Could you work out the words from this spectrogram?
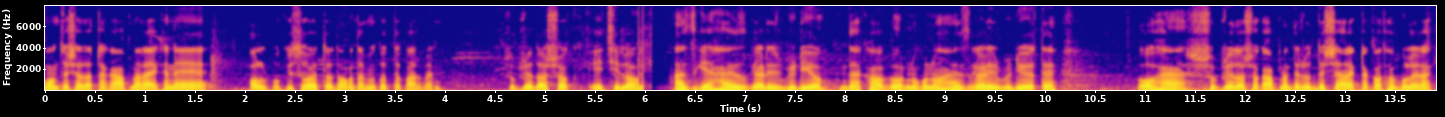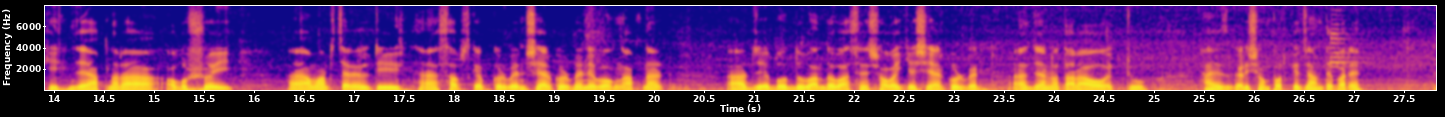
পঞ্চাশ হাজার টাকা। আপনারা এখানে অল্প কিছু হয়তো দামাদামি করতে পারবেন। সুপ্রিয় দর্শক, এই ছিল আজকে হায়েস্ট গাড়ির ভিডিও দেখা হবে অন্য কোনো হায়েস্ট গাড়ির ভিডিওতে ও হ্যাঁ সুপ্রিয় দর্শক, আপনাদের উদ্দেশ্যে আরেকটা কথা বলে রাখি যে আপনারা অবশ্যই আমার চ্যানেলটি সাবস্ক্রাইব করবেন শেয়ার করবেন এবং আপনার যে বন্ধু বান্ধব আছে সবাইকে শেয়ার করবেন যেন তারাও একটু হায়েস্ট গাড়ি সম্পর্কে জানতে পারে। তো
